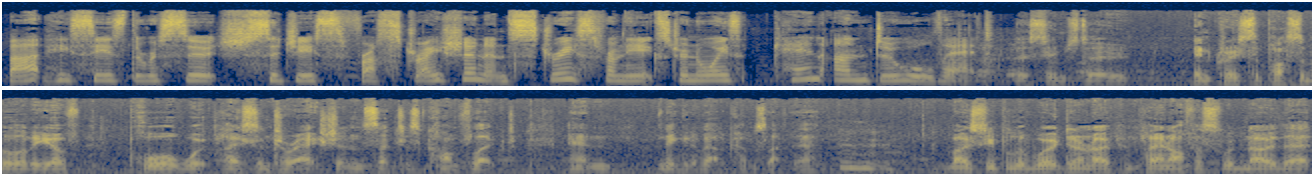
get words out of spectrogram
But he says the research suggests frustration and stress from the extra noise can undo all that. This seems to increase the possibility of poor workplace interactions, such as conflict and negative outcomes like that. Mm-hmm. Most people who've worked in an open plan office would know that,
